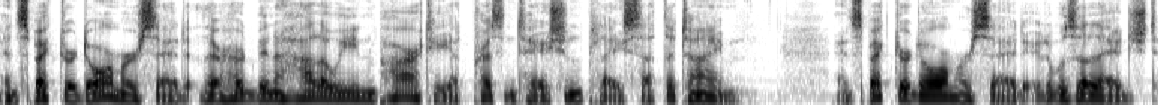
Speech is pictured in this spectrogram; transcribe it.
Inspector Dormer said there had been a Halloween party at Presentation Place at the time. Inspector Dormer said it was alleged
